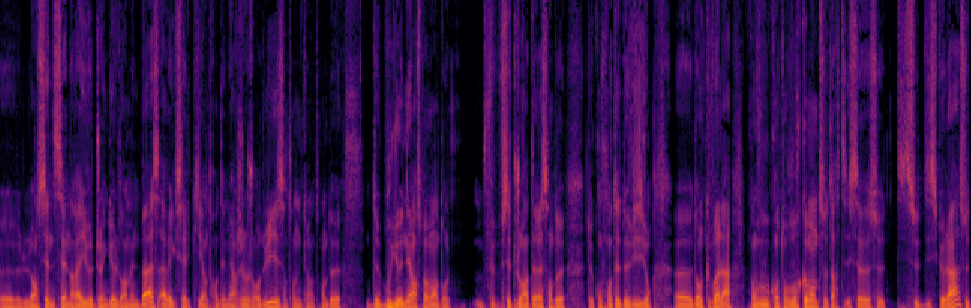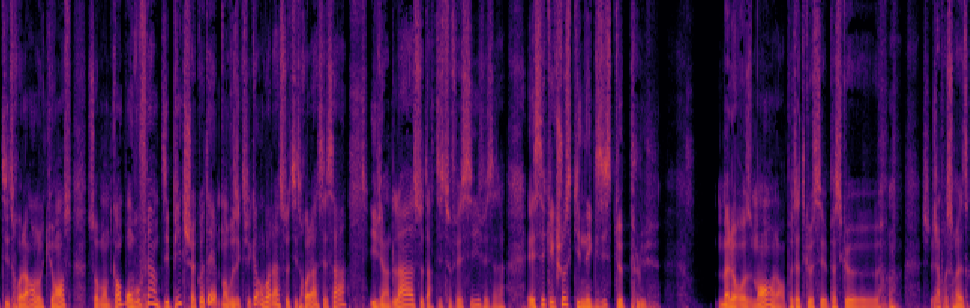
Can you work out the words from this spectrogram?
euh, l'ancienne scène rave jungle drum and bass avec celle qui est en train d'émerger aujourd'hui et qui est en train de de bouillonner en ce moment. Donc c'est toujours intéressant de, confronter deux visions. Euh, donc voilà, quand, on vous recommande ce, disque-là, ce titre-là en l'occurrence, sur Bandcamp, on vous fait un petit pitch à côté en vous expliquant, voilà, ce titre-là, c'est ça, il vient de là, cet artiste fait ci, fait ça. Et c'est quelque chose qui n'existe plus. Malheureusement, alors peut-être que c'est parce que j'ai l'impression d'être.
